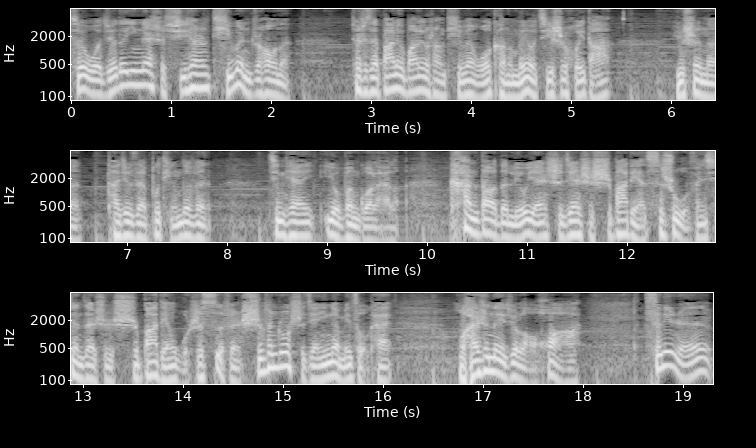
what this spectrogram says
所以我觉得应该是徐先生提问之后呢，这是在八六八六上提问，我可能没有及时回答，于是呢，他就在不停的问，今天又问过来了。看到的留言时间是十八点四十五分，现在是十八点五十四分，十分钟时间应该没走开。我还是那句老话啊，森林人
